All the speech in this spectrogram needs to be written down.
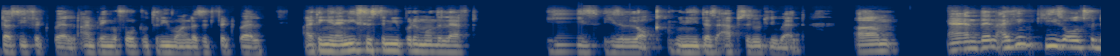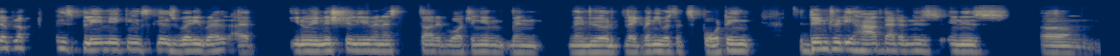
Does he fit well? I'm playing a 4-2-3-1. Does it fit well? I think in any system you put him on the left, he's he's a lock. You know, he does absolutely well. Um, and then I think he's also developed his playmaking skills very well. I, you know, initially when I started watching him, when when we were like when he was at Sporting, didn't really have that in his in his um,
